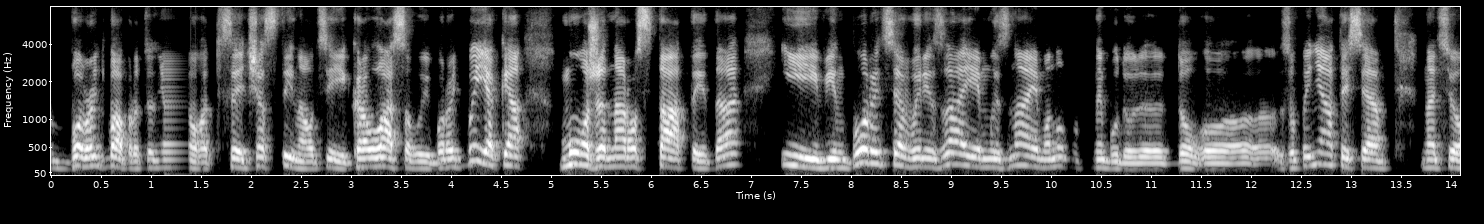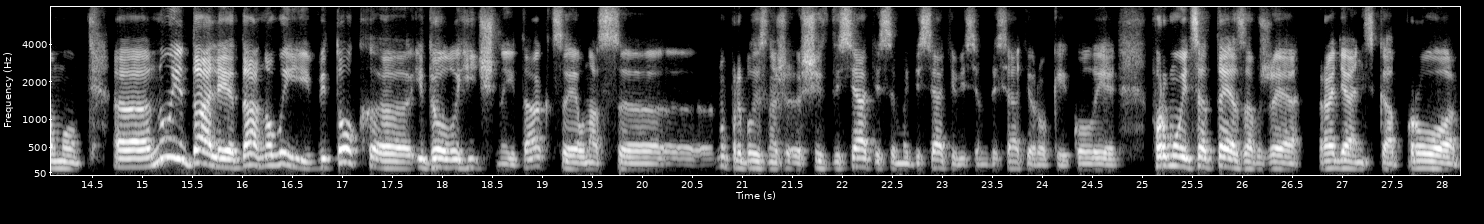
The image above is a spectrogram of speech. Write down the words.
боротьба проти нього. Це частина оцієї класової боротьби, яка може наростати. Да? І він бореться, вирізає. Ми знаємо. Ну не буду е, довго зупинятися на цьому. Е, ну і далі да, новий віток е, ідеологічний. Так, це у нас е, ну приблизно ж 60-ті, 70-ті, 80-ті роки, коли формується теза вже радянська про.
